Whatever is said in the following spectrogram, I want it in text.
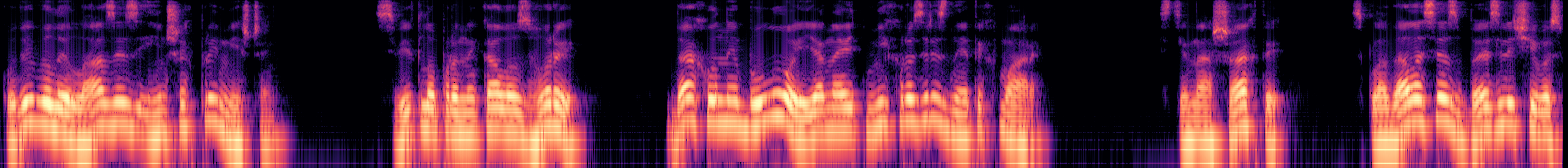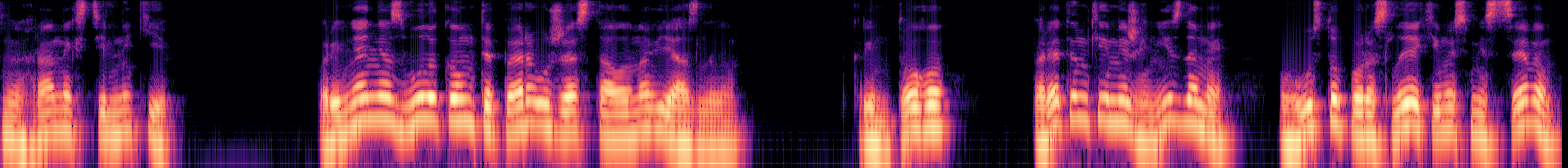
куди вели лази з інших приміщень. Світло проникало згори. Даху не було, і я навіть міг розрізнити хмари. Стіна шахти складалася з безлічі восьмигранних стільників. Порівняння з вуликом тепер уже стало нав'язливим. Крім того, перетинки між гніздами густо поросли якимось місцевим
